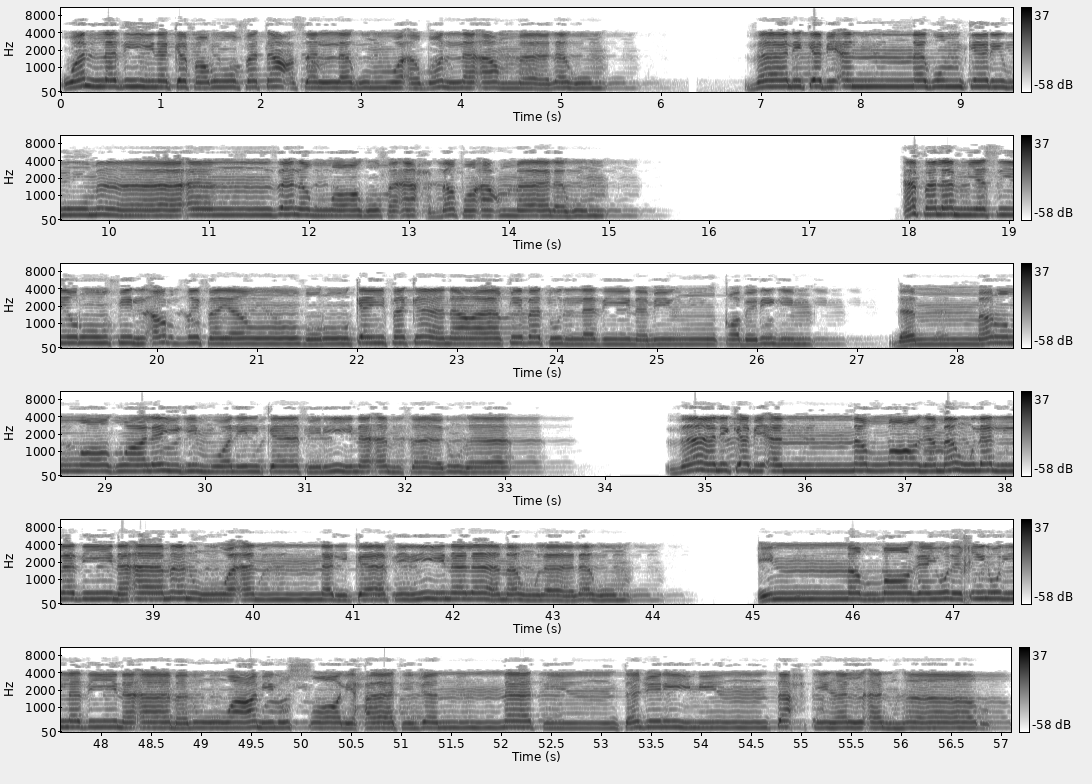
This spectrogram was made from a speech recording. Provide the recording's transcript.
والذين كفروا فتعسا لهم وأضل أعمالهم. ذلك بأنهم كرهوا ما أنزل الله فأحبط أعمالهم. أفلم يسيروا في الأرض فينظروا كيف كان عاقبة الذين من قبلهم. دمر الله عليهم وللكافرين أمثالها. ذلك بأن الله مولى الذين آمنوا وأن الكافرين لا مولى لهم. إن الله يدخل الذين آمنوا وعملوا الصالحات جنات تجري من تحتها الأنهار.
